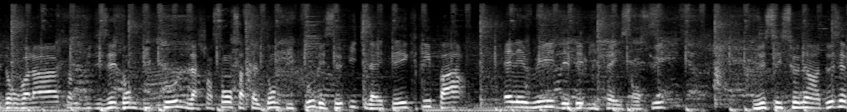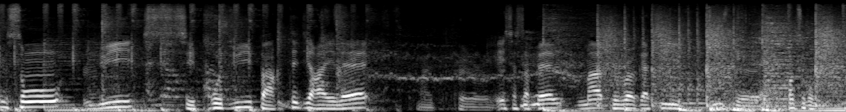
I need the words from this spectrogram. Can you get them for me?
ok, donc voilà, comme je vous disais, Don't Be Cool, la chanson s'appelle Don't Be Cool et ce hit il a été écrit par Ellie Reid et Babyface. Ensuite, j'ai sélectionné un deuxième son, lui c'est produit par Teddy Riley et ça s'appelle Ma Prerogative. Donc, euh, 30 secondes.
